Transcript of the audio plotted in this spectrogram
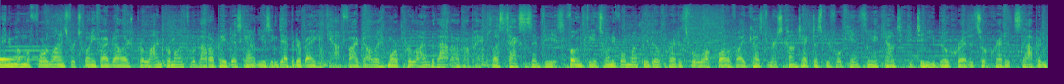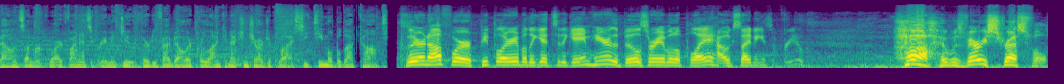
Minimum of four lines for $25 per line per month with auto pay discount using debit or bank account. $5 more per line without auto pay, plus taxes and fees. Phone fee at 24 monthly bill credits for well qualified customers. Contact us before canceling account to continue bill credits or credit stop and balance on required finance agreement due. $35 per line connection charge applies. Ctmobile.com. Clear enough where people are able to get to the game here. The Bills are able to play. How exciting is it for you? Huh, it was very stressful.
